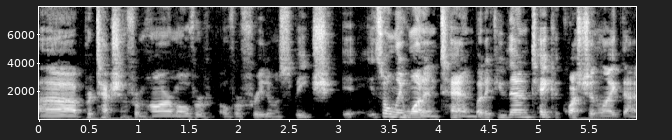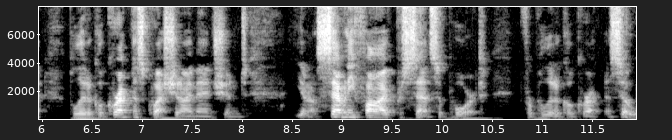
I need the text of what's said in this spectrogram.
uh, protection from harm over, over freedom of speech. It's only one in 10. But if you then take a question like that political correctness question I mentioned, you know, 75% support for political correctness. So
